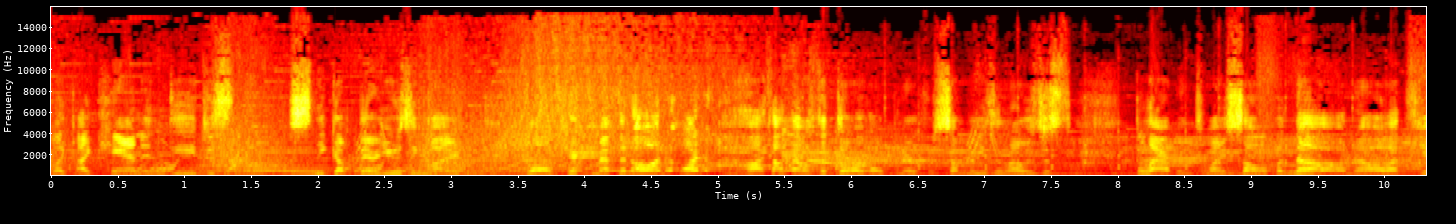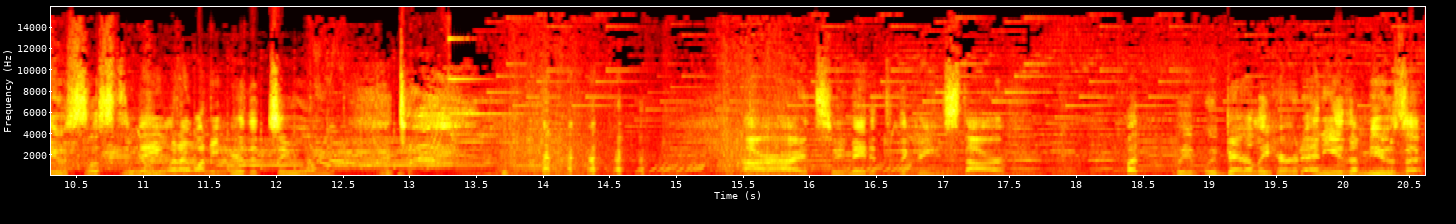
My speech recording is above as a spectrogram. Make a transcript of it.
like I can indeed just sneak up there using my wall kick method. Oh? Oh, I thought that was the door opener for some reason. I was just blabbing to myself. But no, no, that's useless to me when I want to hear the tune. Alright, so we made it to the green star. But we, we barely heard any of the music.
